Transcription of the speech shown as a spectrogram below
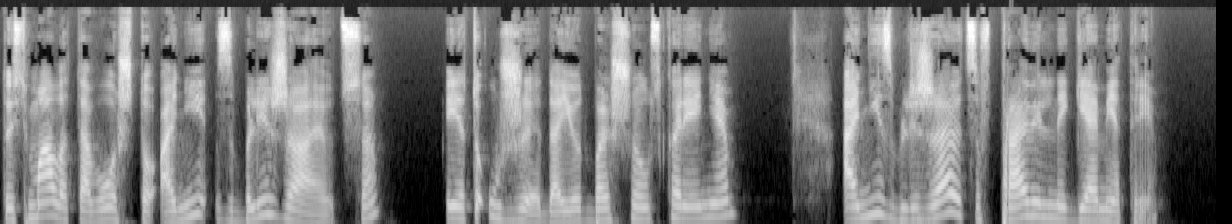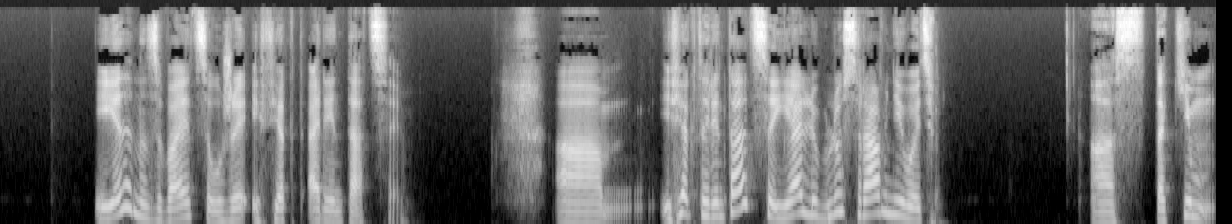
То есть мало того, что они сближаются, и это уже дает большое ускорение, они сближаются в правильной геометрии. И это называется уже эффект ориентации. А, эффект ориентации я люблю сравнивать а, с таким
